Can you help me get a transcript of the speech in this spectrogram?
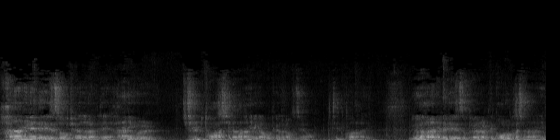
하나님에 대해서 표현을 할 때 하나님을 질투하시는 하나님이라고 표현을 하고 있어요. 질투하는 하나님. 우리가 하나님에 대해서 표현할 때 거룩하신 하나님,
